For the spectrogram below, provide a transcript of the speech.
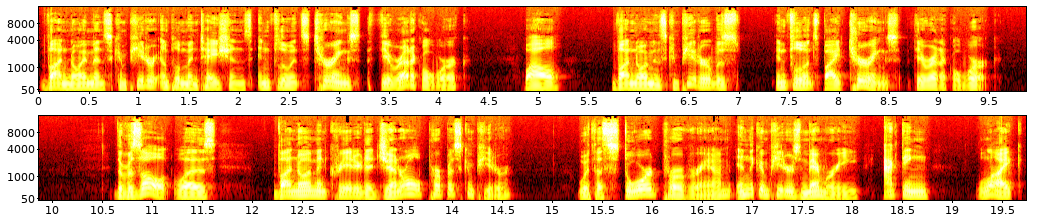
Von Neumann's computer implementations influenced Turing's theoretical work, while von Neumann's computer was influenced by Turing's theoretical work. The result was von Neumann created a general purpose computer with a stored program in the computer's memory acting like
